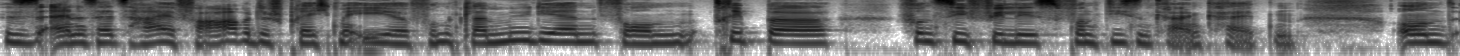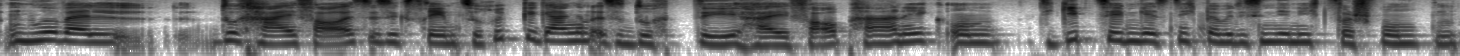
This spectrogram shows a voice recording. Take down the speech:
Das ist einerseits HIV, aber da sprechen wir eher von Chlamydien, von Tripper, von Syphilis, von diesen Krankheiten. Und nur weil durch HIV ist es extrem zurückgegangen, also durch die HIV-Panik und die gibt es eben jetzt nicht mehr, aber die sind ja nicht verschwunden.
